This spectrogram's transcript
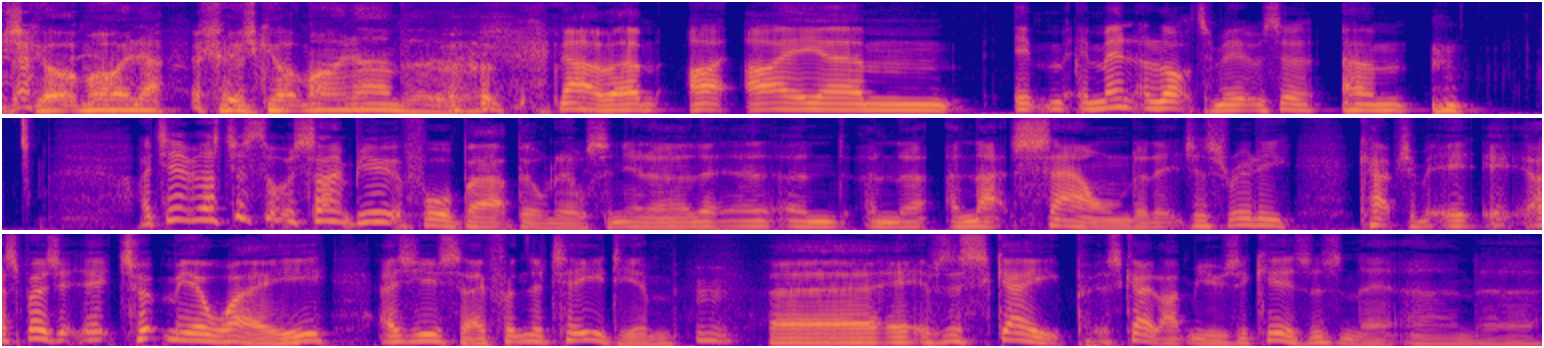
she's got my nu- she's got my number. no, um, I, I, um, it, it meant a lot to me. It was a, um, I just, I just thought it was something beautiful about Bill Nelson, you know, and and and, uh, and that sound, and it just really captured me. It, it, I suppose it, it took me away, as you say, from the tedium. Uh, it, was escape, escape like music is, isn't it? And uh,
